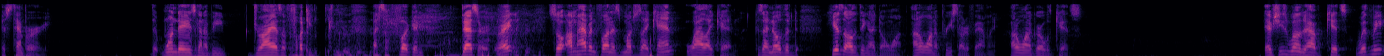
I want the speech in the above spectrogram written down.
is temporary. That one day is gonna be dry as a fucking as a fucking desert, right? So I'm having fun as much as I can while I can, because I know that. Here's the other thing I don't want. I don't want a pre-starter family. I don't want a girl with kids if she's willing to have kids with me,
